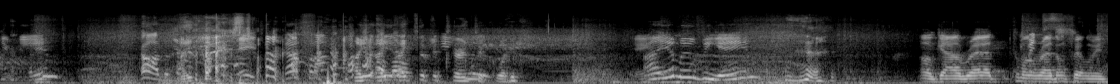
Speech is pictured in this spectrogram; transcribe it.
you game? Oh, the I, I, I took a turn too quick. I am moving game. oh god, Red. Come on, Red, don't fail me.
